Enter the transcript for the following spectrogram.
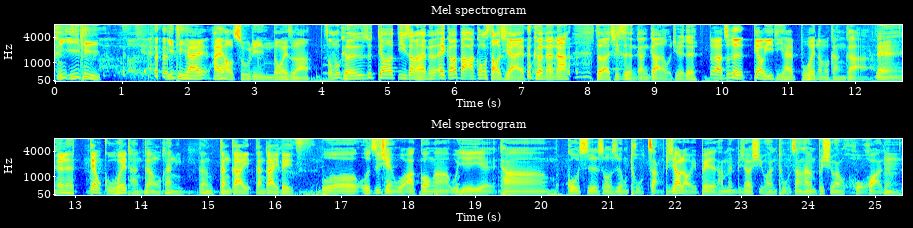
你遗体 遗体还还好处理，你懂我意思吗？总不可能就掉到地上了，还没有哎，赶快把阿公扫起来，不可能啊，对啊，其实很尴尬了，我觉得。对啊，这个掉遗体还不会那么尴尬、啊。哎，有人掉骨灰坛干，我看你更尴尬尴尬一辈子。我我之前我阿公啊，我爷爷他过世的时候是用土葬，比较老一辈的他们比较喜欢土葬，他们不喜欢火化这样子。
